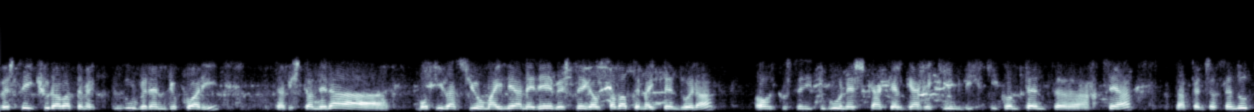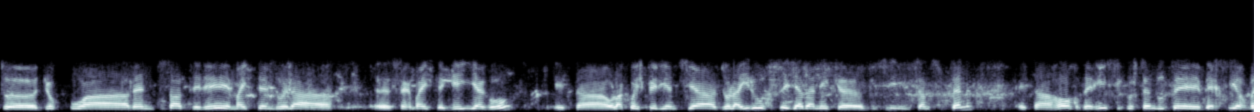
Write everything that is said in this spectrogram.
beste itxura bat emekendu beren jokoari, eta biztan dena motivazio mailean ere beste gauza bat emaiten duela, hor ikusten ditugu neskak elgarrekin bizki kontent uh, eta pentsatzen dut uh, jokuaren zat ere emaiten duela uh, zerbait gehiago, eta olako esperientzia dola irurze jadanik uh, bizi izan zuten, eta hor berriz ikusten dute berzi hor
